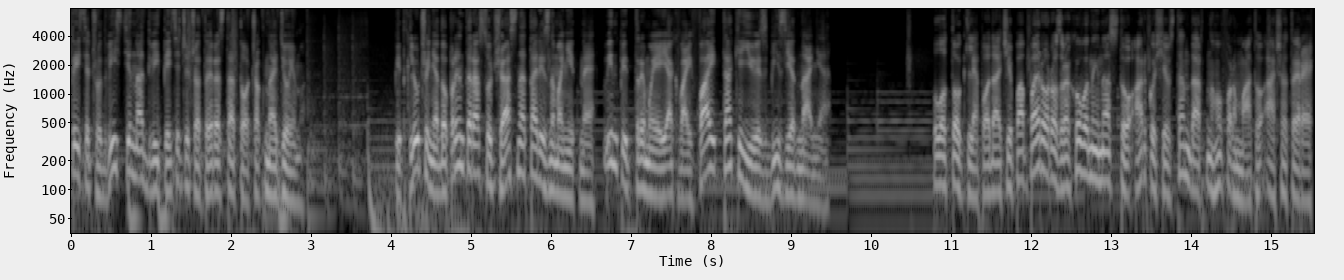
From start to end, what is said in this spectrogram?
1200 на 2400 точок на дюйм. Підключення до принтера сучасне та різноманітне. Він підтримує як Wi-Fi, так і USB з'єднання. Лоток для подачі паперу розрахований на 100 аркушів стандартного формату А4.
